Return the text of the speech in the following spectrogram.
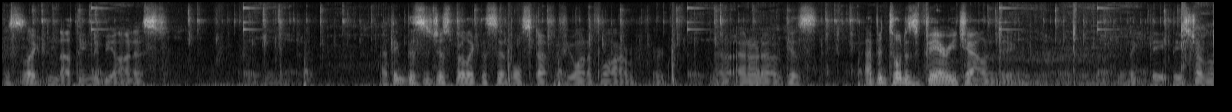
This is like nothing to be honest. I think this is just for like the simple stuff if you want to farm. Or, I don't, I don't know, because I've been told it's very challenging. Like, they, they struggle,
